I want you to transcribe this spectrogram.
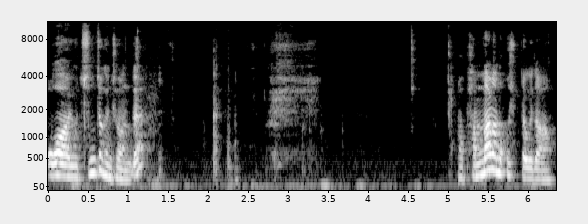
와 이거 진짜 괜찮은데? 아, 밥 말아 먹고 싶다 여기다.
